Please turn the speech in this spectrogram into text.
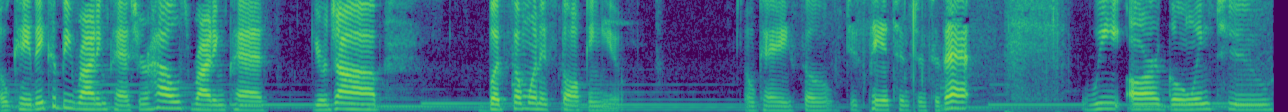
Okay, they could be riding past your house, riding past your job, but someone is stalking you. Okay, so just pay attention to that. We are going to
